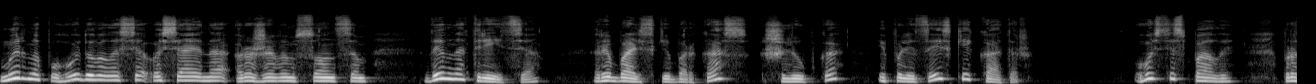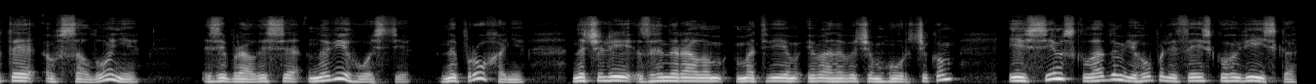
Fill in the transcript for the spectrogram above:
мирно погойдувалася осяяна рожевим сонцем дивна трійця рибальський баркас, шлюбка і поліцейський катер. Гості спали, проте в салоні зібралися нові гості, непрохані, на чолі з генералом Матвієм Івановичем Гурчиком і всім складом його поліцейського війська,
